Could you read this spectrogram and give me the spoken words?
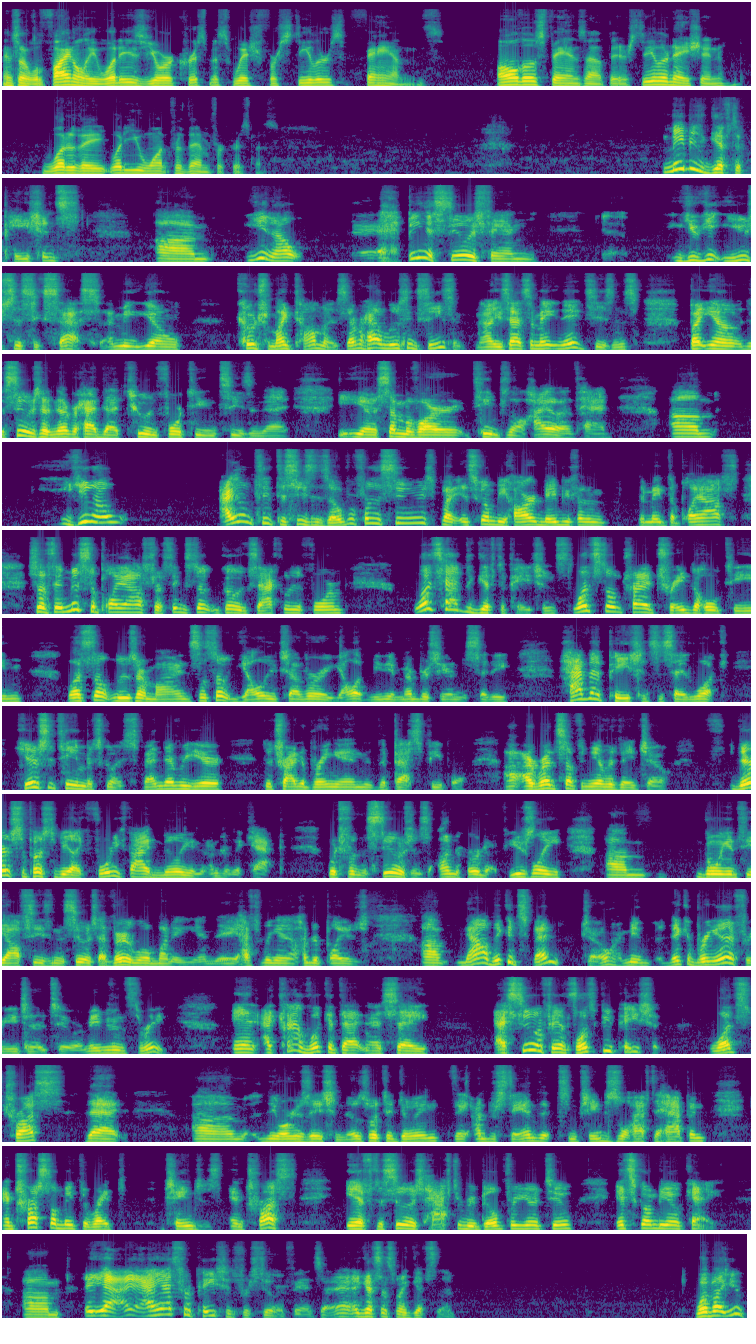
And so, well, finally, what is your Christmas wish for Steelers fans? All those fans out there, Steeler Nation, what are they? What do you want for them for Christmas? Maybe the gift of patience. Um, you know, being a Steelers fan, you get used to success. I mean, you know, Coach Mike has never had a losing season. Now he's had some eight and eight seasons, but you know the Steelers have never had that two and fourteen season that you know some of our teams in Ohio have had. Um, you know, I don't think the season's over for the Steelers, but it's going to be hard maybe for them to make the playoffs. So if they miss the playoffs or things don't go exactly to form, let's have the gift of patience. Let's don't try to trade the whole team. Let's don't lose our minds. Let's don't yell at each other or yell at media members here in the city. Have that patience and say, look, here's the team that's going to spend every year to try to bring in the best people. I, I read something the other day, Joe. There's supposed to be like 45 million under the cap which for the Steelers is unheard of. Usually, um, going into the offseason, the Steelers have very little money and they have to bring in 100 players. Um, now they could spend, Joe. I mean, they could bring in a free agent or two, or maybe even three. And I kind of look at that and I say, as Steelers fans, let's be patient. Let's trust that um, the organization knows what they're doing. They understand that some changes will have to happen, and trust they'll make the right changes and trust if the Steelers have to rebuild for a year or two, it's going to be okay. Um, yeah, I, I ask for patience for Steeler fans. I, I guess that's my gift to them. What about you?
